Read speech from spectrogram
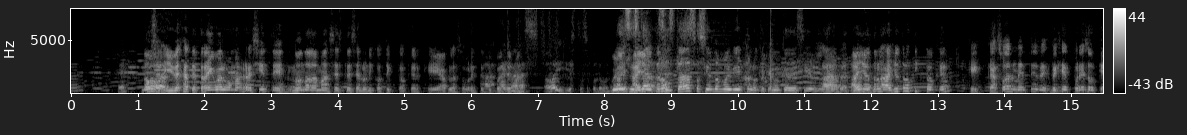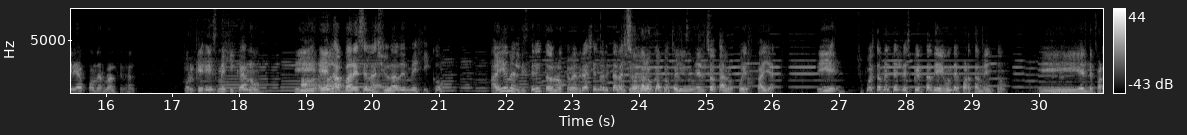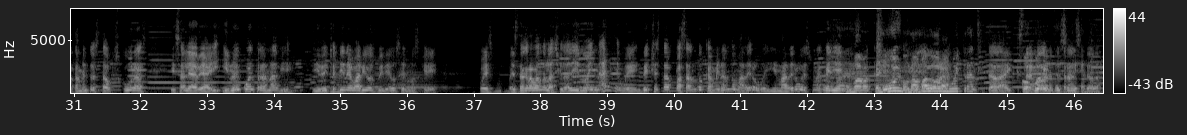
¿eh? No, O sea, y déjate, traigo algo más reciente. No nada más este es el único TikToker que habla sobre este ah, tipo de temas. más. Ay, esto se pone bueno. Güey, ¿Hay- se, hay está, otro? se está asociando muy bien con lo que tengo que decir, la Ah. Hay otro, hay otro TikToker que casualmente, de- deje, por eso quería ponerlo al final, porque es mexicano y Ah, él aparece en la ah. Ciudad de México, ahí en el distrito, en lo que vendría siendo ahorita la El Ciudad de Zócalo capitalino. El, el Zócalo, pues, vaya. Y eh, supuestamente él despierta de un departamento y el departamento está a oscuras y sale de ahí y no encuentra a nadie. Y de hecho tiene varios videos en los que pues está grabando la ciudad y no hay nadie, güey. De hecho está pasando caminando Madero, güey. Y Madero es una No calle mames. Mama- calle muy, muy mamadora. muy, muy transitada, extremadamente transitada.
